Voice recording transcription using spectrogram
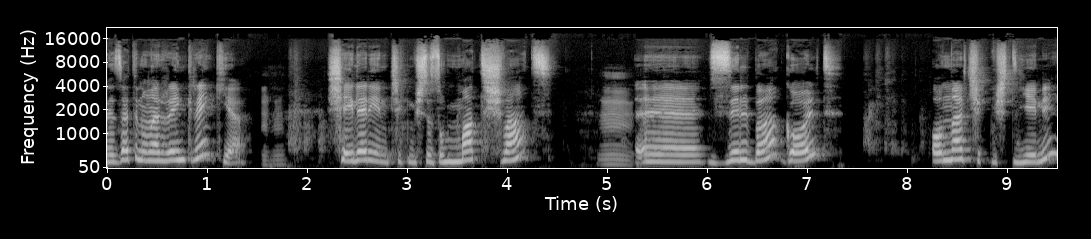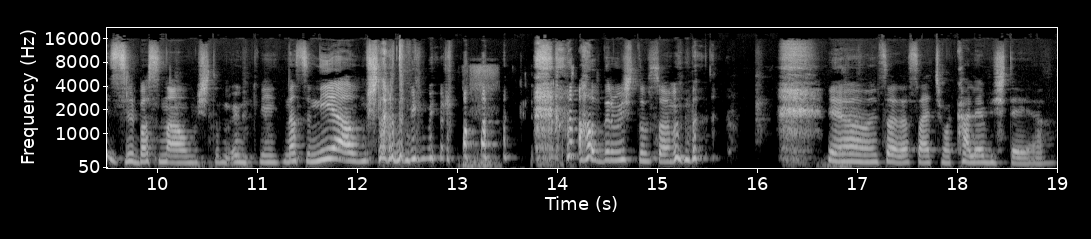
E, Zaten onlar renk renk ya. Hı hı. Şeyler yeni çıkmıştı. So matt schwarz, Hmm. e, silber, gold. Onlar çıkmıştı yeni. Zilbasını almıştım irgendwie. Nasıl niye almışlardı bilmiyorum aldırmıştım sonunda. ya sonra saçma kalem işte ya.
